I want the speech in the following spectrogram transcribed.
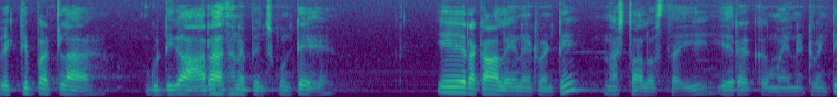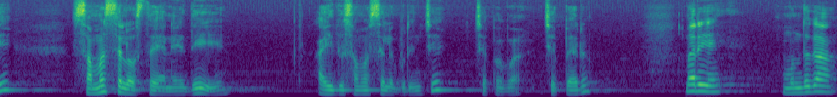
వ్యక్తి పట్ల గుడ్డిగా ఆరాధన పెంచుకుంటే ఏ రకాలైనటువంటి నష్టాలు వస్తాయి ఏ రకమైనటువంటి సమస్యలు వస్తాయి అనేది ఐదు సమస్యల గురించి చెప్పబ చెప్పారు. మరి ముందుగా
